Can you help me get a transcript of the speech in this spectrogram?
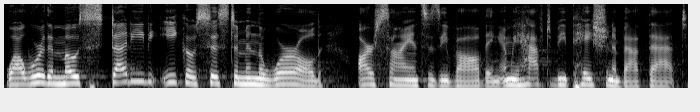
While we're the most studied ecosystem in the world, our science is evolving, and we have to be patient about that.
